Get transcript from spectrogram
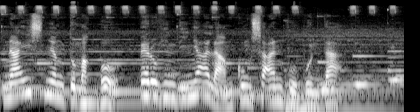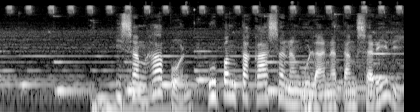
Nais niyang tumakbo, pero hindi niya alam kung saan pupunta. Isang hapon, upang takasan ang ulan at ang sarili,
